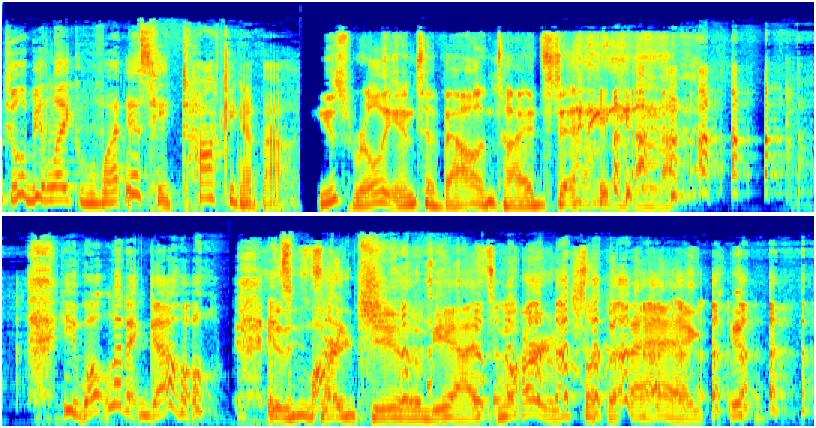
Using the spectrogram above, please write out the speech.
People be like, what is he talking about? he's really into Valentine's Day. He won't let it go. It's, like March. June. Yeah, it's March. Like, what the heck?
